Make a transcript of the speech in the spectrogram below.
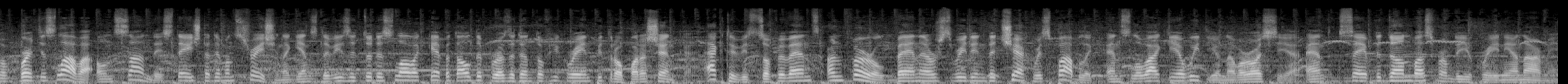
of Bratislava on Sunday staged a demonstration against the visit to the Slovak capital the President of Ukraine Petro Poroshenko. Activists of events unfurled banners reading the Czech Republic and Slovakia with you Novorossiya and Save the Donbas from the Ukrainian army.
